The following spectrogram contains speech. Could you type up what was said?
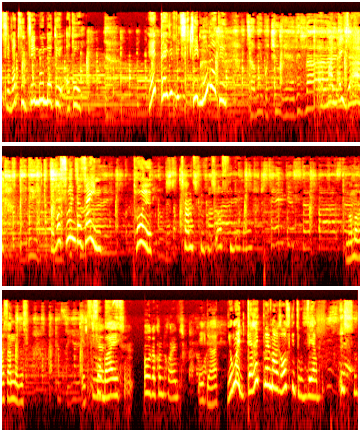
Ist was für 10 Monate? Also. Hä? Gibt es 10 Monate? Mal leiser. Ja, was soll denn das sein? Toll. Tanzflügel ist offen, Digga. Mach mal was anderes. Jetzt ist vorbei. Oh, da kommt noch eins. Egal. Junge, direkt wenn mal rausgezogen werden. Ist so.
